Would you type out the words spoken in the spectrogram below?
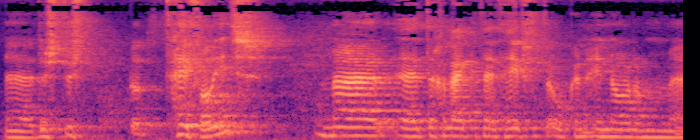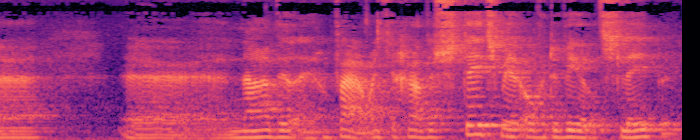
Eh, dus, dus dat heeft wel iets, maar eh, tegelijkertijd heeft het ook een enorm nadeel en gevaar. Want je gaat dus steeds meer over de wereld slepen.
